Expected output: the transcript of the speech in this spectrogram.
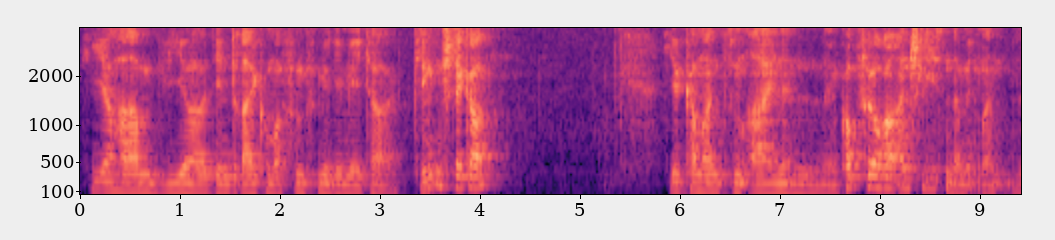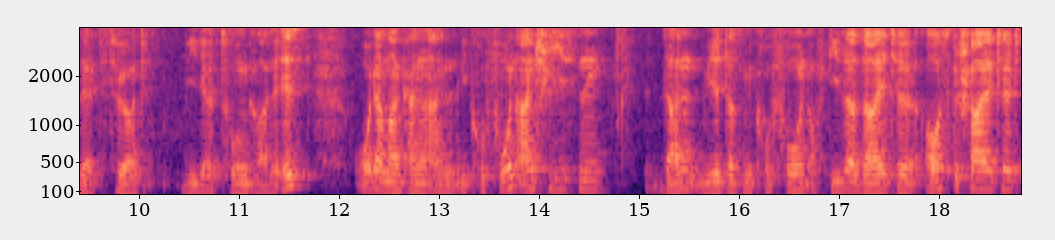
Hier haben wir den 3,5 mm Klinkenstecker. Hier kann man zum einen den Kopfhörer anschließen, damit man selbst hört, wie der Ton gerade ist. Oder man kann ein Mikrofon anschließen. Dann wird das Mikrofon auf dieser Seite ausgeschaltet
